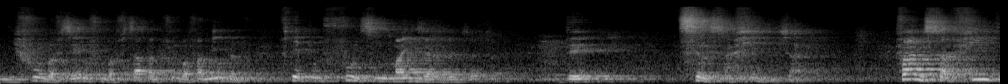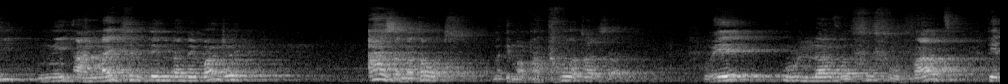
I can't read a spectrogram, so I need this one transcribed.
ny fomba fizeny, ny fomba fitsapany, ny fomba famindrany, ny fitempon'ny fony sy ny maha izy azy rehetrarehetra dia tsy nisafidy izany fa nisafidy ny hanaiky ny tenin'Andriamanitra hoe Aza matahotra na dia mampatahotra aza izany hoe olona voafofo ho vady dia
